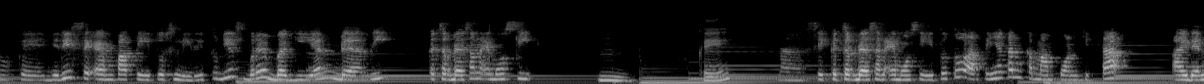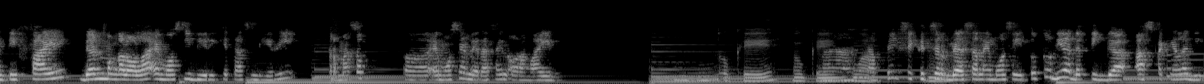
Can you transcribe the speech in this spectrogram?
Oke, jadi si empati itu sendiri itu dia sebenarnya bagian dari kecerdasan emosi. Hmm. Oke. Nah, si kecerdasan emosi itu tuh artinya kan kemampuan kita identify dan mengelola emosi diri kita sendiri, termasuk eh, emosi yang dirasain orang lain. Mhm. Oke, oke. Nah, Wow. tapi si kecerdasan emosi itu tuh dia ada tiga aspeknya lagi.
